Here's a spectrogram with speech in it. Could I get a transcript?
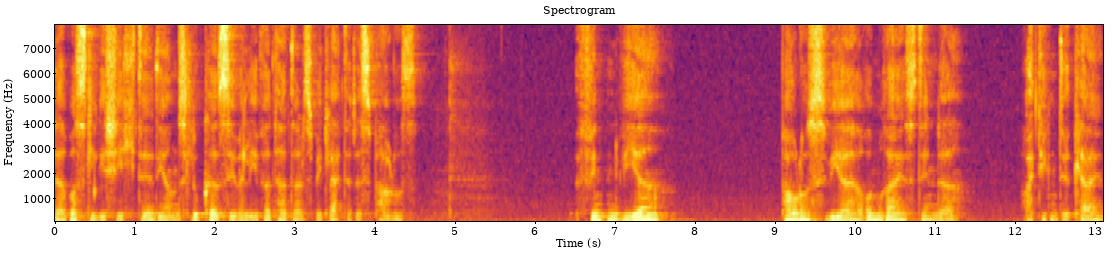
der Apostelgeschichte, die uns Lukas überliefert hat als Begleiter des Paulus, finden wir Paulus, wie er herumreist in der heutigen Türkei,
